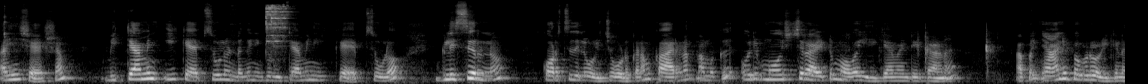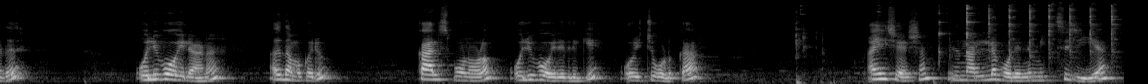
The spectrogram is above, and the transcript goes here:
അതിന് ശേഷം വിറ്റാമിൻ ഇ ക്യാപ്സ്യൂൾ ഉണ്ടെങ്കിൽ നിങ്ങൾക്ക് വിറ്റാമിൻ ഇ ക്യാപ്സൂളോ ഗ്ലിസിറിനോ കുറച്ച് ഇതിൽ ഒഴിച്ചു കൊടുക്കണം. കാരണം നമുക്ക് ഒരു മോയ്സ്ചറായിട്ട് മുഖം ഇരിക്കാൻ വേണ്ടിയിട്ടാണ്. അപ്പം ഞാനിപ്പോൾ ഇവിടെ ഒഴിക്കണത് ഒലിവ് ഓയിലാണ് അത് നമുക്കൊരു കാൽ സ്പൂണോളം ഒലിവ് ഓയിൽ ഇതിലേക്ക് ഒഴിച്ചു കൊടുക്കുക അതിന് ശേഷം ഇത് നല്ലപോലെ ഒന്ന് മിക്സ് ചെയ്യുക.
